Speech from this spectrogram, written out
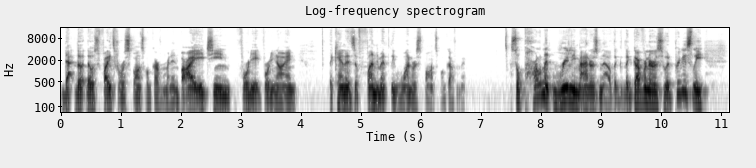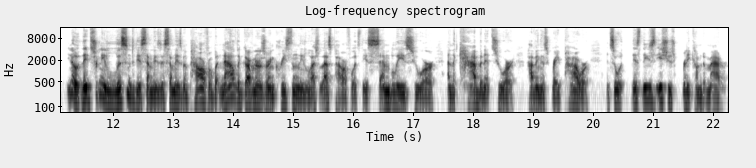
that those fights for responsible government. And by 1848, 49 the Canadas have fundamentally won responsible government. So Parliament really matters now. The, the governors who had previously, you know, they'd certainly listened to the assemblies. The assemblies have been powerful, but now the governors are increasingly less, less powerful. It's the assemblies who are and the cabinets who are having this great power. And so this, these issues really come to matter.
